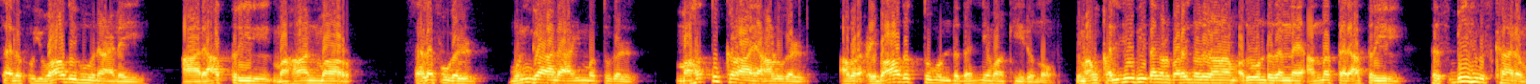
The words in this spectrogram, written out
സലഫു യുവാദിബൂന അലൈ. ആ രാത്രിയിൽ മഹാന്മാർ സലഫുകൾ മുൻകാല അയിമത്തുകൾ മഹത്തുക്കളായ ആളുകൾ അവർ ഇബാദത്ത് കൊണ്ട് ധന്യമാക്കിയിരുന്നു. ഇമാം കല്യൂബി തങ്ങൾ പറയുന്നത് കാണാം അതുകൊണ്ട് തന്നെ അന്നത്തെ രാത്രിയിൽ തസ്ബീഹ് നിസ്കാരം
